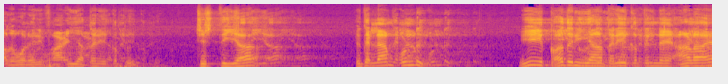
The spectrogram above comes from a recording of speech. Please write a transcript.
അതുപോലെ ഇതെല്ലാം ഉണ്ട്. ഈ കാതരിയ തരീഖത്തിന്റെ ആളായ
